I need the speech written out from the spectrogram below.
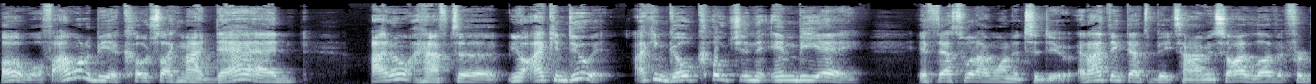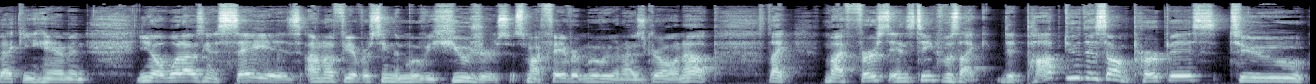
oh, well, if I want to be a coach like my dad, I don't have to, you know, I can do it. I can go coach in the NBA if that's what I wanted to do. And I think that's big time. And so I love it for Becky. And you know, what I was going to say is, I don't know if you ever seen the movie Hoosiers. It's my favorite movie when I was growing up. Like, my first instinct was like, did Pop do this on purpose to,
